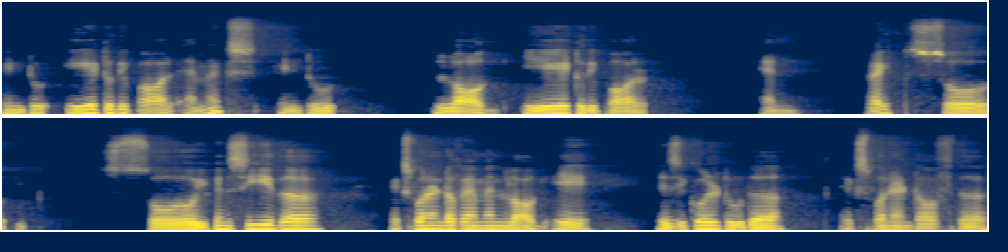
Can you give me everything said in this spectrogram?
into a to the power mx into log a to the power n right? So so you can see the exponent of m n log a is equal to the exponent of the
